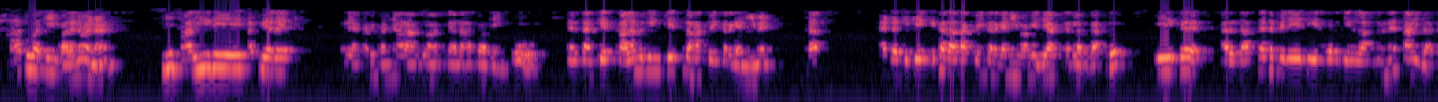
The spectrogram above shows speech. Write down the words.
ධාතු වශයෙන් බලනවා නම් මේ ශරීරයේ අපි අර මොලයක් අපි පඤ්ඤාරාන්තු ආත්‍ය අදහස් වශයෙන් ඕ නැත්නම් කෙස් කලමකින් කෙස් ගහක් වෙන් කර ගැනීම දත් ඇට ටිකෙන් එක දතක් වෙන් කර ගැනීම වගේ දෙයක් කරලා ගත්තොත් ඒක අර දත්තට පෙළේ තියෙනකොට තියෙන ලක්ෂණ නෑ තනිදාට.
